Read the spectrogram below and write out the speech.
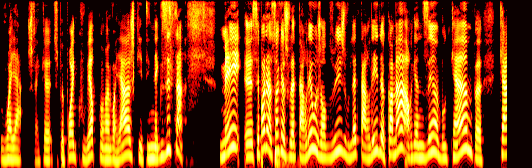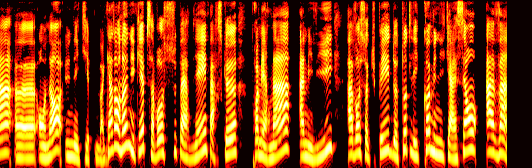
voyage. Fait que tu peux pas être couverte pour un voyage qui est inexistant. Mais euh, c'est pas de ça que je voulais te parler aujourd'hui. Je voulais te parler de comment organiser un bootcamp quand euh, on a une équipe. Ben, quand on a une équipe, ça va super bien parce que Premièrement, Amélie, elle va s'occuper de toutes les communications avant.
